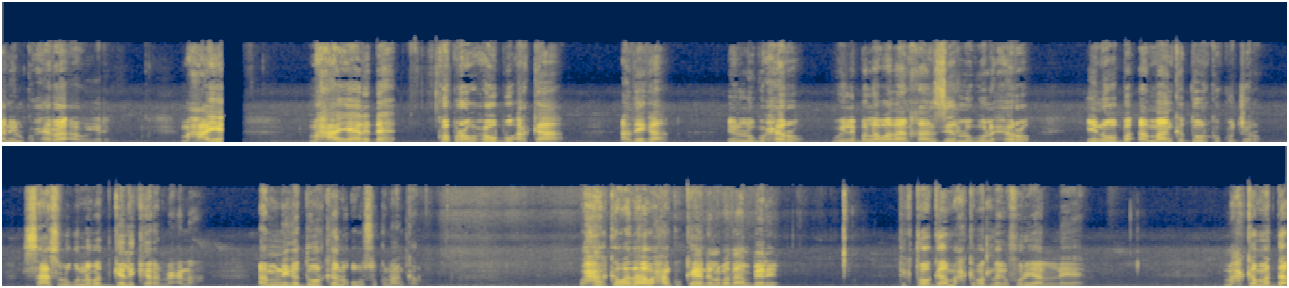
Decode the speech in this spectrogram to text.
anilku xiraa uu yidhi maxaa yeelay dheh kobra wuxuu buu arkaa adiga in lagu xiro weliba labadan khaansiir lagula xiro inuuba ammaanka duurka ku jiro. Saas lagu nabadgeli kara macnaha amniga duurkana uu sugnaan karo. Waxaan ka wadaa waxaan ku keenay labadan beri. Tigtogga maxkamad laga furiyaa la leeyahay. Maxkamadda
